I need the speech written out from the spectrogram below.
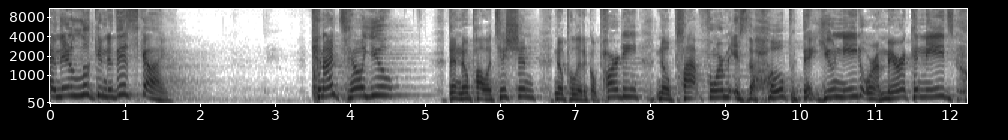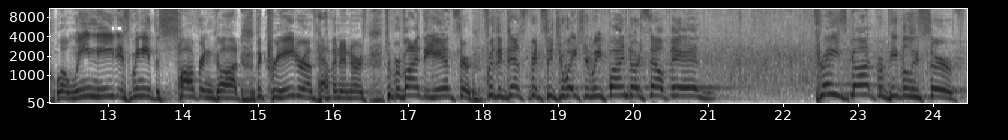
and they're looking to this guy. Can I tell you that no politician, no political party, no platform is the hope that you need or America needs. What we need is we need the sovereign God, the creator of heaven and earth, to provide the answer for the desperate situation we find ourselves in. Praise God for people who serve.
